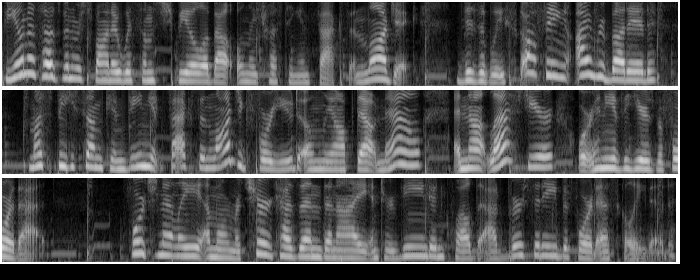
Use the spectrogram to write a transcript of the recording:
Fiona's husband responded with some spiel about only trusting in facts and logic. Visibly scoffing, I rebutted, Must be some convenient facts and logic for you to only opt out now, and not last year or any of the years before that. Fortunately, a more mature cousin than I intervened and quelled the adversity before it escalated.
